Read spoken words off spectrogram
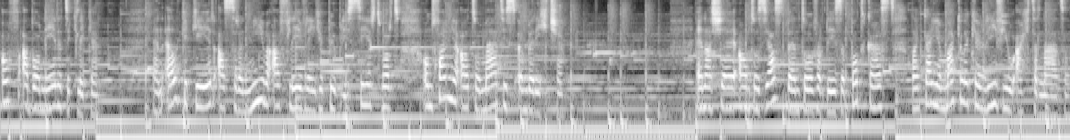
of abonneren te klikken. En elke keer als er een nieuwe aflevering gepubliceerd wordt, ontvang je automatisch een berichtje. En als jij enthousiast bent over deze podcast, dan kan je makkelijk een review achterlaten.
